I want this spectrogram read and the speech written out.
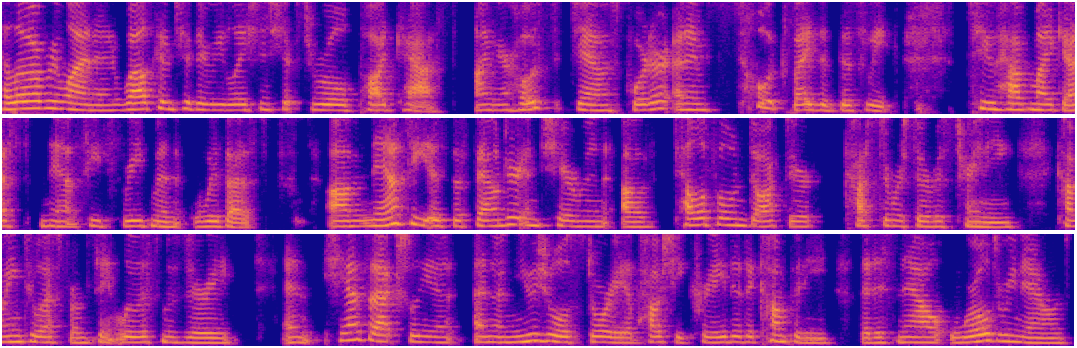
Hello, everyone, and welcome to the Relationships Rule podcast. I'm your host, Janice Porter, and I'm so excited this week to have my guest, Nancy Friedman, with us. Um, Nancy is the founder and chairman of Telephone Doctor Customer Service Training, coming to us from St. Louis, Missouri. And she has actually an unusual story of how she created a company that is now world renowned.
